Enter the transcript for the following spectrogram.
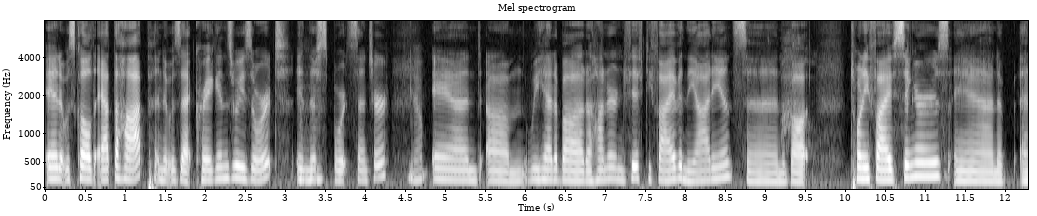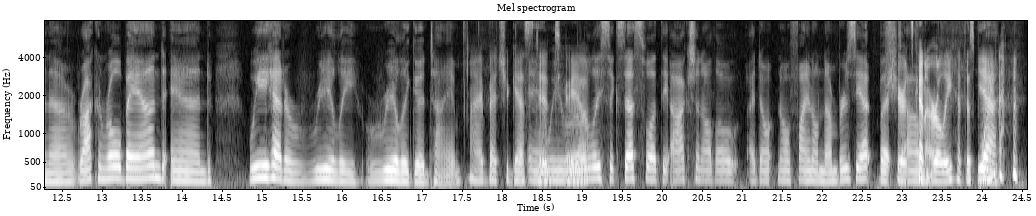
and it was called At the Hop, and it was at Cragun's Resort in mm-hmm. the Sports Center. Yep. And um, we had about 155 in the audience and wow. about 25 singers and a, and a rock and roll band and we had a really, really good time. I bet you guessed and it. We were yeah. really successful at the auction, although I don't know final numbers yet. But sure, it's um, kind of early at this point. Yeah,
